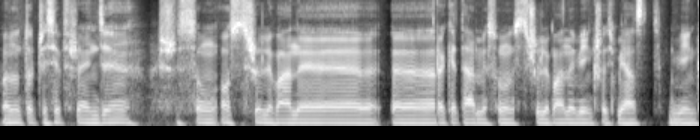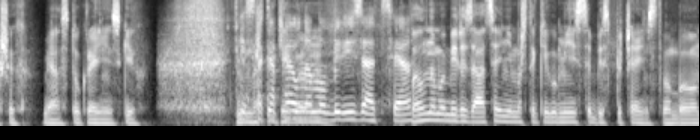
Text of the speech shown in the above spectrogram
Ono toczy się wszędzie, są ostrzeliwane e, rakietami, są ostrzeliwane większość miast, większych miast ukraińskich. Nie Jest taka takiego, pełna mobilizacja. Pełna mobilizacja i nie masz takiego miejsca bezpieczeństwa, bo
